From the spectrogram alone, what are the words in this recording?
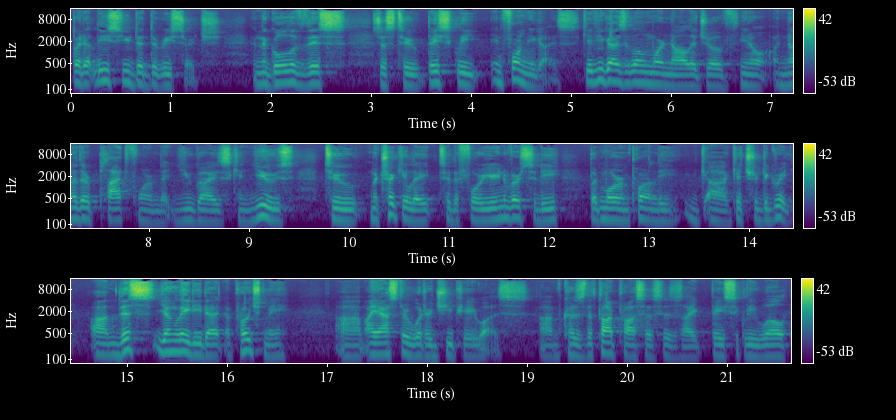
But at least you did the research. And the goal of this is just to basically inform you guys, give you guys a little more knowledge of, you know, another platform that you guys can use to matriculate to the four-year university but more importantly, uh, get your degree. Um, this young lady that approached me, um, I asked her what her GPA was because um, the thought process is like basically, well,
